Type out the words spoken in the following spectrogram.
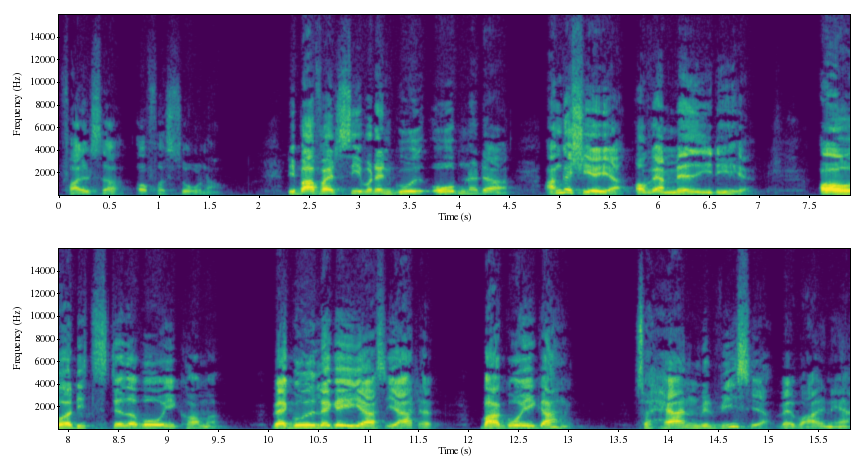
falser og forsoner. Det er bare for at sige, hvordan Gud åbner der. Engager jer og vær med i det her over de steder, hvor I kommer. Hvad Gud lægger i jeres hjerte, bare gå i gang. Så Herren vil vise jer, hvad vejen er.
